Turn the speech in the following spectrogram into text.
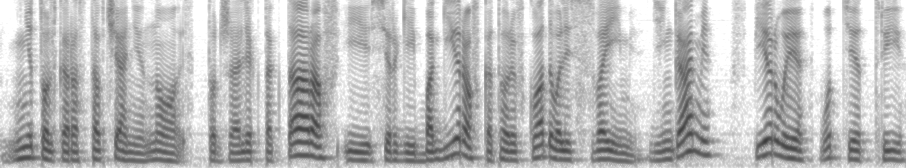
не только ростовчане, но тот же Олег Токтаров и Сергей Багиров, которые вкладывались своими деньгами в первые вот те три,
